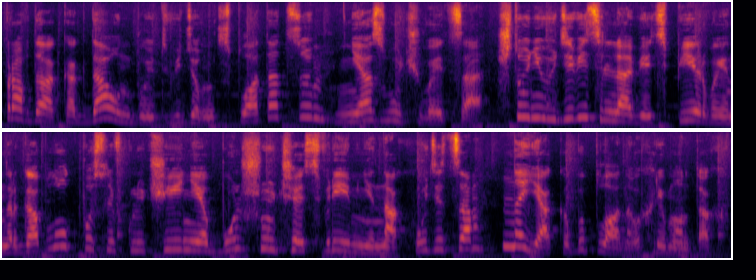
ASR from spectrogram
Правда, когда он будет введен в эксплуатацию, не озвучивается. Что неудивительно, ведь первый энергоблок после включения большую часть времени находится на якобы плановых ремонтах.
